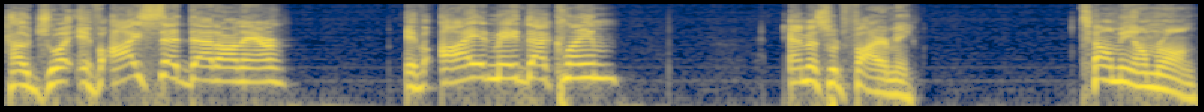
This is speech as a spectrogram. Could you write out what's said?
How joy if I said that on air, if I had made that claim, Emmis would fire me. Tell me I'm wrong.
